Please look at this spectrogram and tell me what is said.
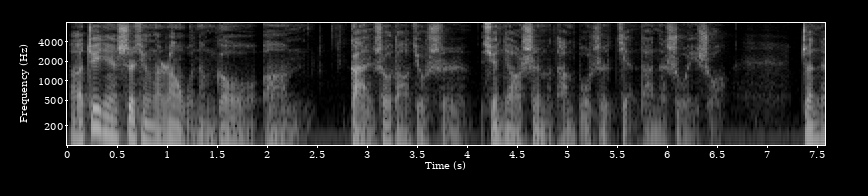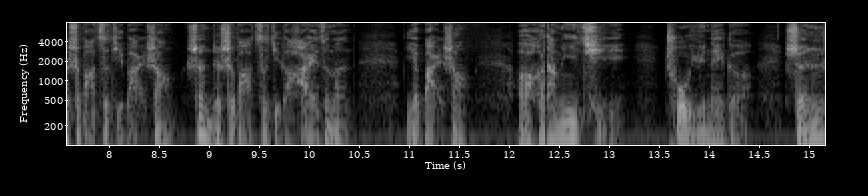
呃，这件事情呢，让我能够嗯感受到，就是宣教士们他们不是简单的说一说，真的是把自己摆上，甚至是把自己的孩子们也摆上，啊，和他们一起处于那个神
